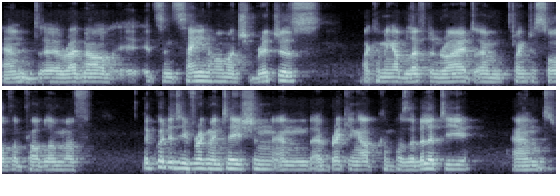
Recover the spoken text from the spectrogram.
and uh, right now it's insane how much bridges are coming up left and right um, trying to solve the problem of liquidity fragmentation and uh, breaking up composability and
